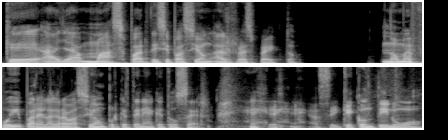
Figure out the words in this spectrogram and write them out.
que haya más participación al respecto. No me fui para la grabación porque tenía que toser. Así que continúo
